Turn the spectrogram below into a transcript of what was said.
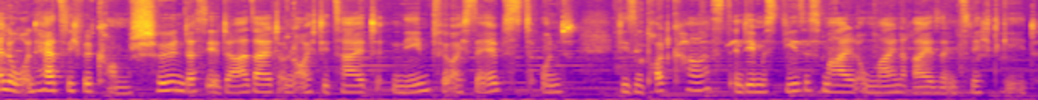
Hallo und herzlich willkommen. Schön, dass ihr da seid und euch die Zeit nehmt für euch selbst und diesen Podcast, in dem es dieses Mal um meine Reise ins Licht geht.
